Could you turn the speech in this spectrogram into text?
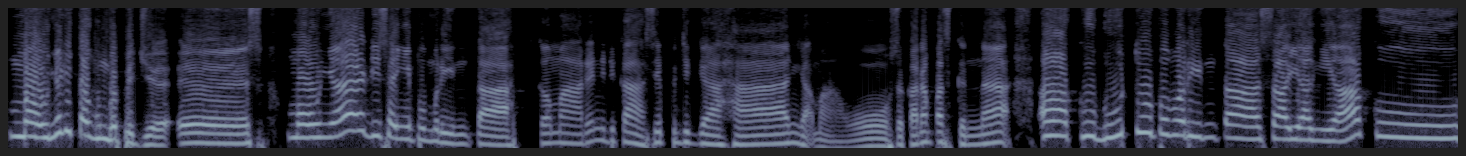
maunya ditanggung BPJS, maunya disaingi pemerintah. Kemarin dikasih pencegahan, nggak mau. Sekarang pas kena, aku butuh pemerintah, sayangi aku.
